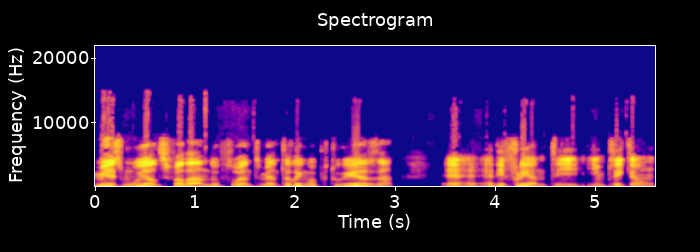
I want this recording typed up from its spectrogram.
Mesmo eles falando fluentemente a língua portuguesa, é, é diferente e, e implicam é,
